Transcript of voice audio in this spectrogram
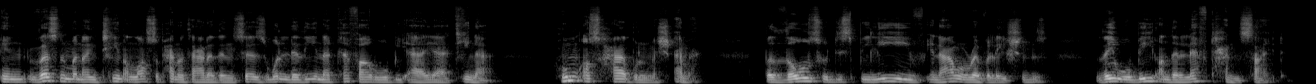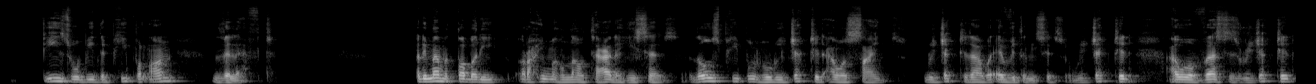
In verse number 19, Allah subhanahu wa ta'ala then says, وَالَّذِينَ كَفَرُوا بِآيَاتِنَا هُمْ أَصْحَابُ الْمَشْأَمَةِ But those who disbelieve in our revelations, they will be on the left-hand side. These will be the people on the left. Imam al-Tabari, rahimahullah ta'ala, he says, those people who rejected our signs, rejected our evidences, rejected our verses, rejected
